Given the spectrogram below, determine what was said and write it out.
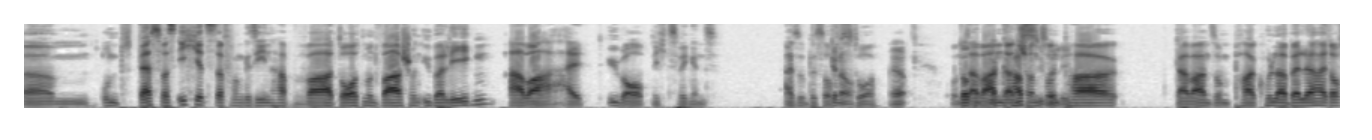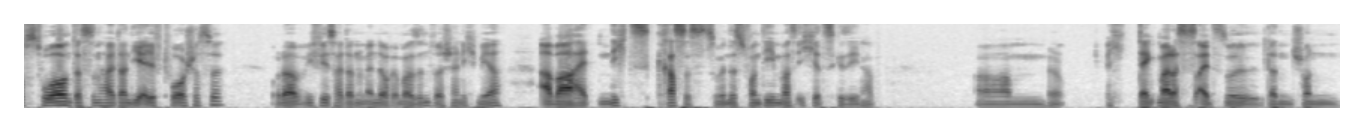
Ähm, und das, was ich jetzt davon gesehen habe, war, Dortmund war schon überlegen, aber halt überhaupt nicht zwingend. Also bis aufs Genau, Tor. ja. Und Dortmund da waren war dann schon so ein paar, da waren so ein paar Kullerbälle halt aufs Tor und das sind halt dann die elf Torschüsse. Oder wie viel es halt dann am Ende auch immer sind, wahrscheinlich mehr. Aber halt nichts krasses, zumindest von dem, was ich jetzt gesehen habe. Ähm, Ja. Ich denk mal, dass das 1-0 dann schon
